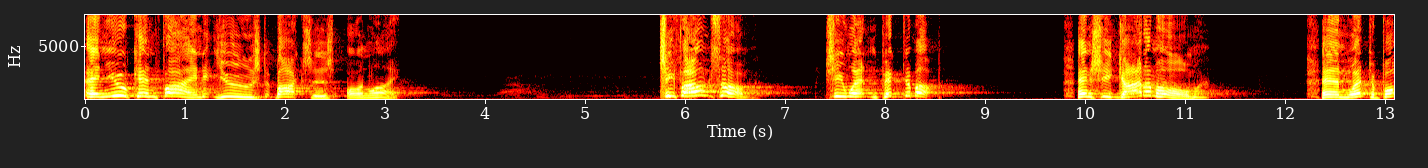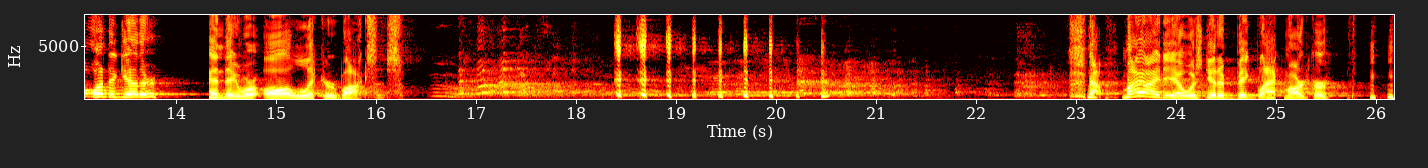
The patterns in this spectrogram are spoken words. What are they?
And you can find used boxes online. She found some. She went and picked them up. And she got them home and went to put one together, and they were all liquor boxes. now, my idea was get a big black marker.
